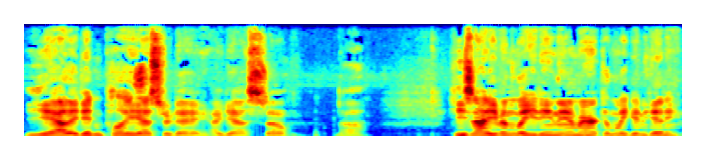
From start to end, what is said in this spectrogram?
Yeah, they didn't play yesterday, I guess. So, Uh, he's not even leading the American League in hitting.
